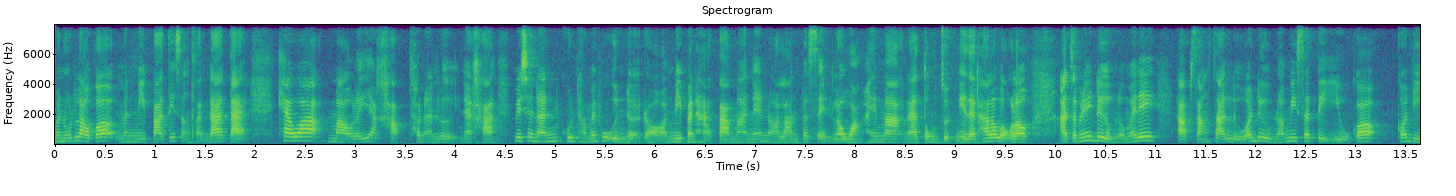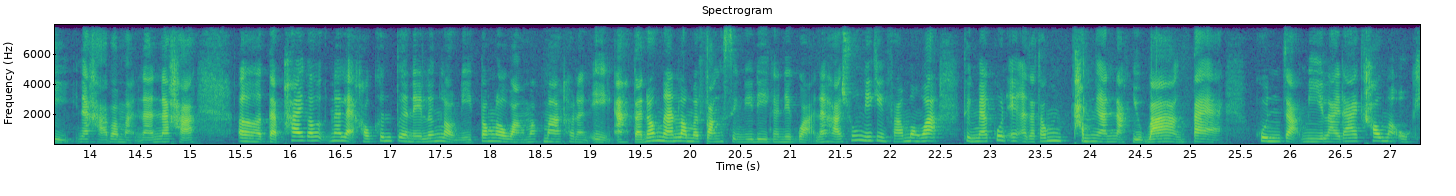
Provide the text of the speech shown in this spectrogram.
มนุษย์เราก็มันมีปาร์ตี้สังสรรค์ได้แต่แค่ว่าเมาแล้วอย่าขับเท่านั้นเลยนะคะม่ฉะนั้นคุณทำให้ผู้อื่นเดือดร้อนมีปัญหาตามมาแน่นอนล้านเปอร์เซ็นต์ระวังให้มากนะตรงจุดนี้แต่ถ้าเราบอกเราอาจจะไม่ได้ดื่มหรือไม่ได้แบบสังสรรค์หรือว่าดื่มแล้วมีสติอยู่ก็ก็ดีนะคะประมาณนั้นนะคะแต่ไพ่ก็นั่นแหละเขาขึ้นเตือนในเรื่องเหล่านี้ต้องระวังมากๆเท่านั้นเองอะแต่นอกนั้นเรามาฟังสิ่งดีๆกันดีกว่านะคะ ช่วงนี้กิ่งฟ้ามองว่าถึงแม้คุณเองอาจจะต้องทำงานหนักอยู่บ้าง แต่ คุณจะมีรายได้เข้ามาโอเค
